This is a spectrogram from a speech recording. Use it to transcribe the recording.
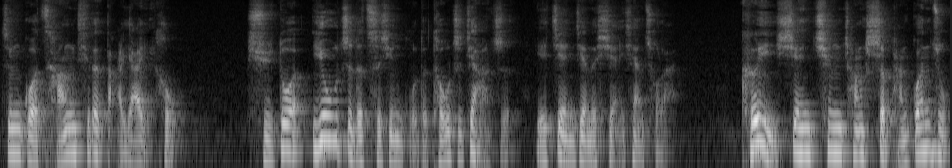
经过长期的打压以后，许多优质的次新股的投资价值也渐渐的显现出来。可以先清仓试盘关注，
